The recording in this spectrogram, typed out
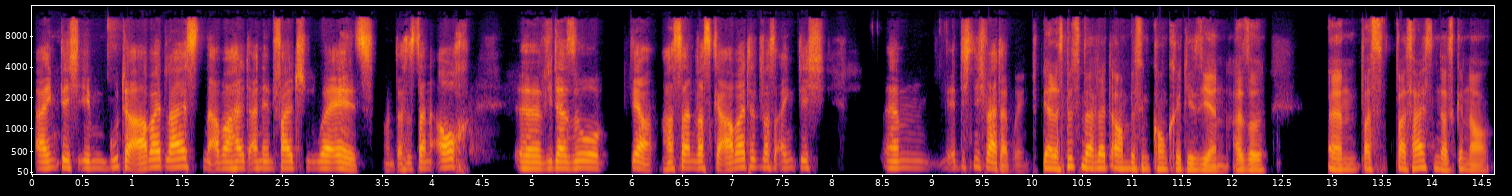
eigentlich eben gute Arbeit leisten, aber halt an den falschen URLs. Und das ist dann auch äh, wieder so, ja, hast du an was gearbeitet, was eigentlich ähm, dich nicht weiterbringt. Ja, das müssen wir vielleicht auch ein bisschen konkretisieren. Also ähm, was, was heißt denn das genau?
